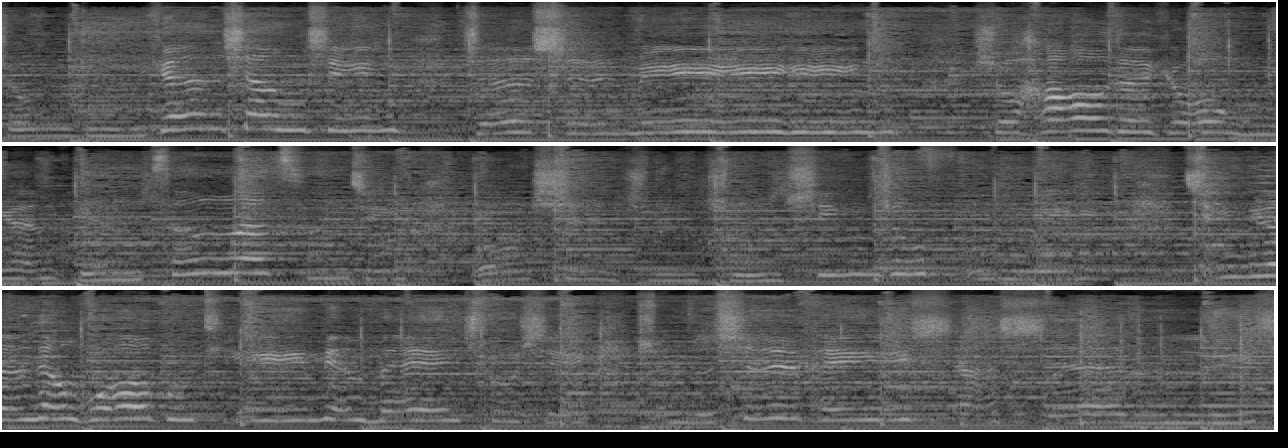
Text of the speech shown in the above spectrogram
终不愿相信这是命。说好的永远变成了曾经，我是只真心祝福你。原谅我不体面没出息，选择失陪一下线旅行。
